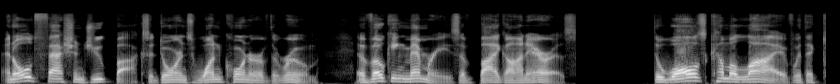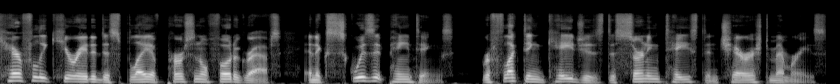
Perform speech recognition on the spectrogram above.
an old-fashioned jukebox adorns one corner of the room, evoking memories of bygone eras. The walls come alive with a carefully curated display of personal photographs and exquisite paintings, reflecting Cage's discerning taste and cherished memories.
